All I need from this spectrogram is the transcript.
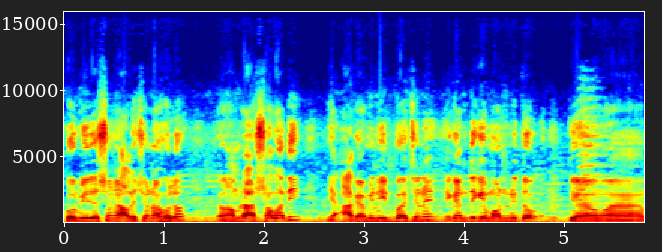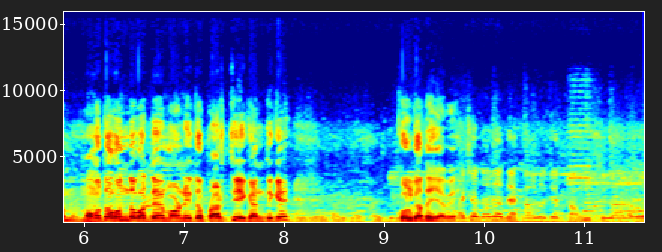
কর্মীদের সঙ্গে আলোচনা হলো এবং আমরা আশাবাদী যে আগামী নির্বাচনে এখান থেকে মনোনীত মমতা বন্দ্যোপাধ্যায়ের মনোনীত প্রার্থী এখান থেকে কলকাতায় যাবে। আচ্ছা দাদা দেখা হলো যে কাউন্সিলর ও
